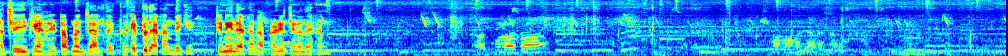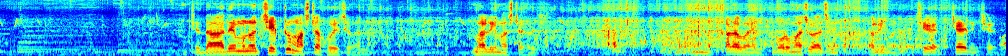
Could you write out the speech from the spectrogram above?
আচ্ছা এইখানে এটা আপনার জাল, তাই তো? একটু দেখান দেখি। টেনেই দেখান, আপনারই টেনে দেখান। আচ্ছা দাদাদের মনে হচ্ছে একটু মাছটা হয়েছে ভালো। ভালোই মাছটা হয়েছে। খারাপ হয়নি। বড়ো মাছও আছে, ভালোই মাছ। ঠিক আছে, ছেড়ে দিন ছেড়ে দিন।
